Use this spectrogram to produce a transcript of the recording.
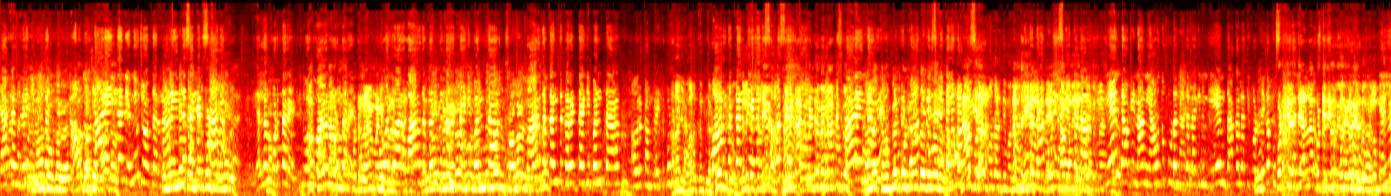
ಯಾಕಂದ್ರೆ ನಾಳೆಯಿಂದ ನೀವು ಜವಾಬ್ದಾರ. ನಾಳೆಯಿಂದ ಸಂಘಕ್ಕೆ ಸಾಲ. ಎಲ್ಲರೂ ಕೊಡ್ತಾರೆ. ಇದು ಒಂದು ವಾರ ನೋಡ್ತಾರೆ. ಇದು ಒಂದು ವಾರ ವಾರದ ಕಂತು ಕರೆಕ್ಟ್ ಆಗಿ ಬಂತ? ವಾರದ ಕಂತು ಕರೆಕ್ಟ್ ಆಗಿ ಬಂತ? ಅವರು ಕಂಪ್ಲೇಂಟ್ ಕೊಡುದಿಲ್ಲ. ವಾರದ ಕಂತು ಏನಾದ್ರು ಸಮಸ್ಯೆ ಇದ್ರೆ ನಾಳೆಯಿಂದ ಕಂಪ್ಲೇಂಟ್ ಕೊಡ್ರಿ ಅಂತ ಇದನ್ನ ಏನ್ ಡಾಕ್ಯುಮೆಂಟ್ ನಾನು ಯಾವ್ದು ಕೂಡ ಲೀಗಲ್ ಆಗಿ ನಿಮ್ಗೆ ಏನ್ ದಾಖಲಾತಿ ಕೊಡ್ಬೇಕಾ ಕೊಡ್ತೀವಿ ಎಲ್ಲ ಕೊಟ್ಟಿದ್ದೀವಿ ಎಲ್ಲ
